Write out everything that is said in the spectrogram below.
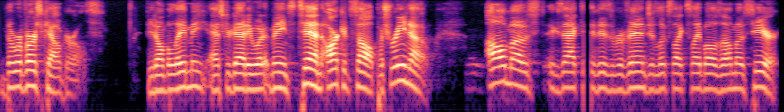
the reverse Cowgirls. If you don't believe me, ask your daddy what it means. 10, Arkansas, Petrino almost exacted his revenge. It looks like Slayball is almost here.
